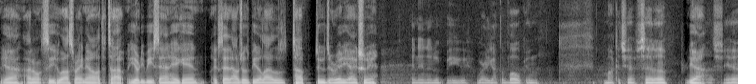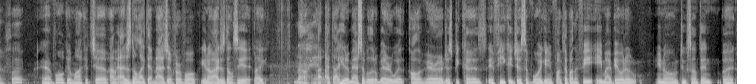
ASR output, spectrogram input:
Yeah. I don't see who else right now at the top. He already beat Sandhagen. Like I said, Aljo's beat a lot of those top dudes already, actually. And then it'll be we already got the Volk and Makhachev set up. Yeah. Much. Yeah, fuck. Yeah, Volk and Makhachev. I mean, I just don't like that matchup for Volk. You know, I just don't see it. Like, no, I, I thought he would have matched up a little better with Oliveira just because if he could just avoid getting fucked up on the feet, he might be able to, you know, do something. But,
